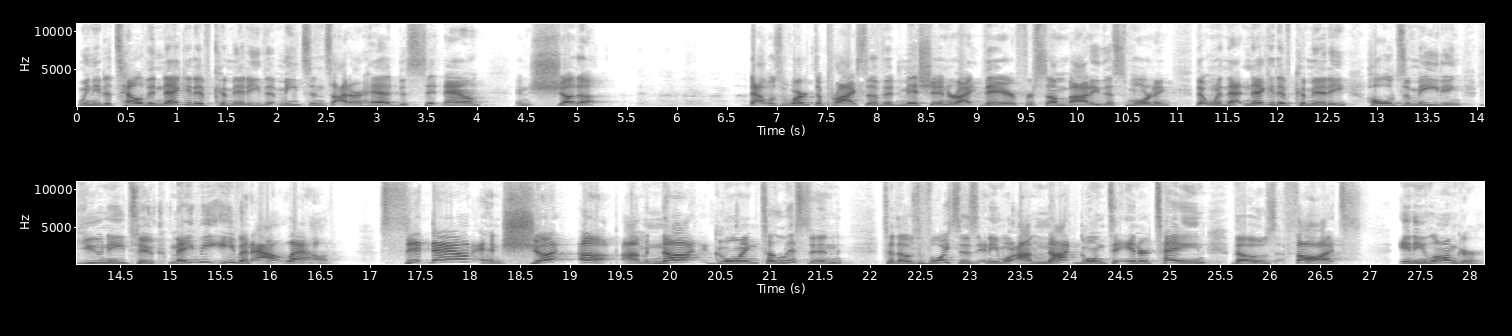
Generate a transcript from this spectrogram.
We need to tell the negative committee that meets inside our head to sit down and shut up. That was worth the price of admission right there for somebody this morning. That when that negative committee holds a meeting, you need to, maybe even out loud, sit down and shut up. I'm not going to listen to those voices anymore. I'm not going to entertain those thoughts any longer.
